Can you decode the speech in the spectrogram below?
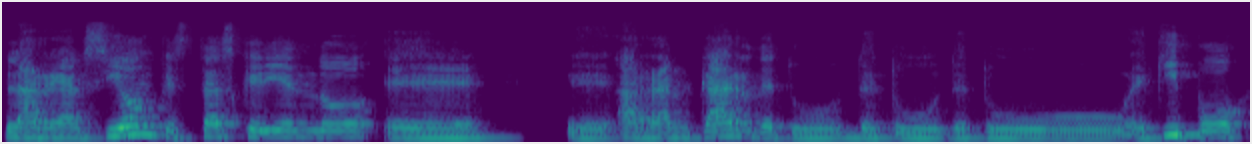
la reacción que estás queriendo eh, eh, arrancar de tu, de, tu, de tu equipo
